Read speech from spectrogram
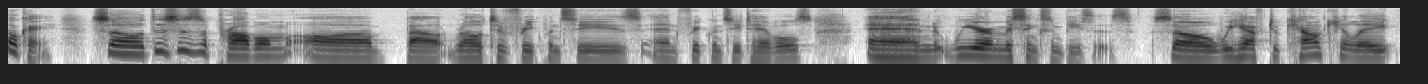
Okay, so this is a problem uh, about relative frequencies and frequency tables, and we are missing some pieces. So we have to calculate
